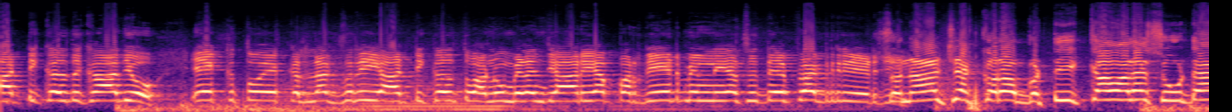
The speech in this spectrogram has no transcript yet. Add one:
ਆਰਟੀਕਲ ਦਿਖਾ ਦਿਓ। ਇੱਕ ਤੋਂ ਇੱਕ ਲਗਜ਼ਰੀ ਆਰਟੀਕਲ ਤੁਹਾਨੂੰ ਮਿਲਣ ਜਾ ਰਿਹਾ ਪਰ ਰੇਟ ਮਿਲਣੇ ਆ ਸਿੱਧੇ ਫੈਕਟਰੀ ਰੇਟ ਜੀ। ਸੋ ਨਾਲ ਚੈੱਕ ਕਰੋ ਬੁਟੀਕਾਂ ਵਾਲੇ ਸੂਟ ਹੈ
